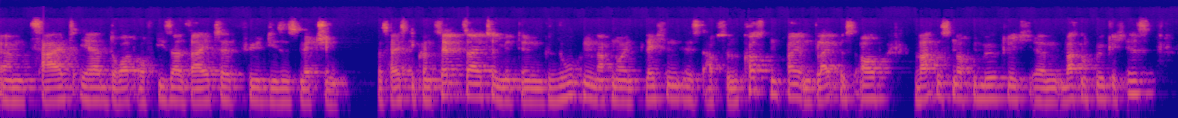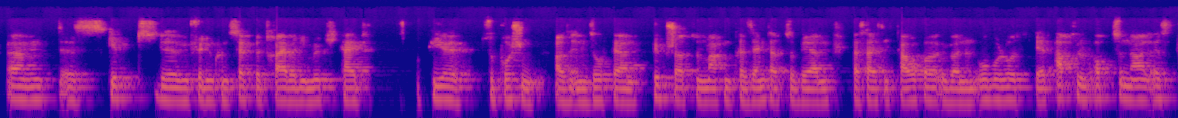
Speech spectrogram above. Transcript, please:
ähm, zahlt er dort auf dieser Seite für dieses Matching. Das heißt, die Konzeptseite mit den Gesuchen nach neuen Flächen ist absolut kostenfrei und bleibt es auch. Was ist noch möglich, ähm, was noch möglich ist, ähm, es gibt ähm, für den Konzeptbetreiber die Möglichkeit, viel zu pushen. Also insofern hübscher zu machen, präsenter zu werden. Das heißt, ich tauche über einen Obolus, der absolut optional ist,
